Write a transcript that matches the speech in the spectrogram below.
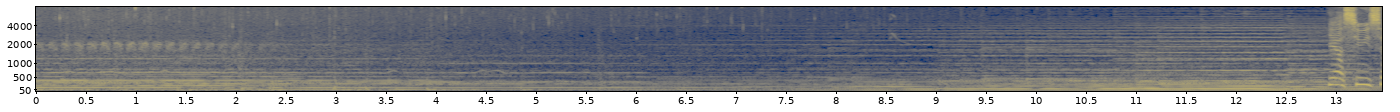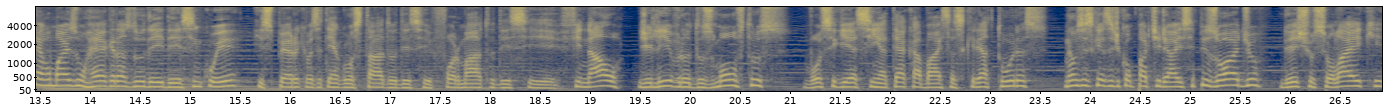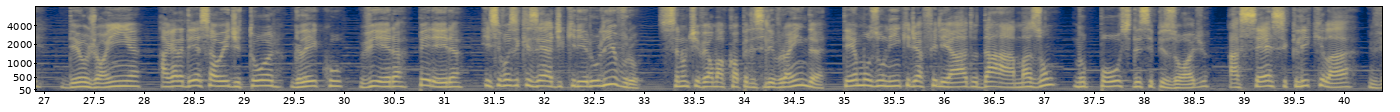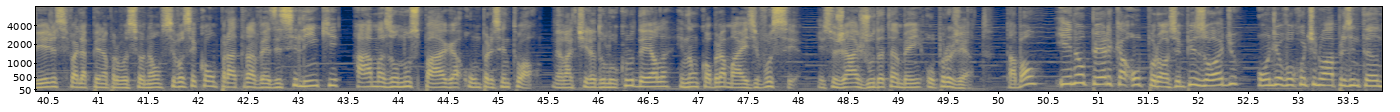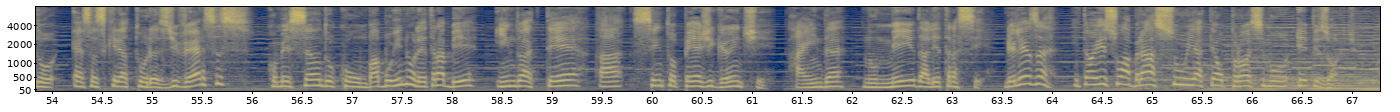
E assim eu encerro mais um Regras do D&D 5e. Espero que você tenha gostado desse formato, desse final de livro dos monstros. Vou seguir assim até acabar essas criaturas. Não se esqueça de compartilhar esse episódio, deixe o seu like, dê o joinha, agradeça ao editor Gleico Vieira Pereira. E se você quiser adquirir o livro, se você não tiver uma cópia desse livro ainda, temos um link de afiliado da Amazon no post desse episódio. Acesse, clique lá, veja se vale a pena para você ou não. Se você comprar através desse link, a Amazon nos paga um percentual. Ela tira do lucro dela e não cobra mais de você. Isso já ajuda também o projeto, tá bom? E não perca o próximo episódio, onde eu vou continuar apresentando essas criaturas diversas, começando com babuíno, letra B, indo até a centopeia gigante, ainda no meio da letra C. Beleza? Então é isso, um abraço e até o próximo episódio.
